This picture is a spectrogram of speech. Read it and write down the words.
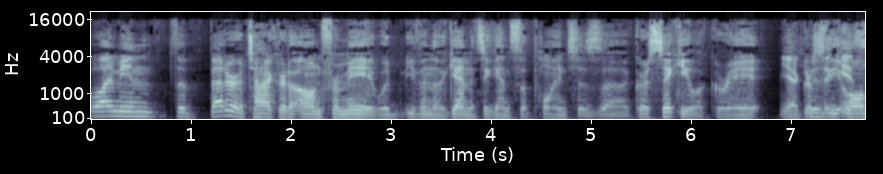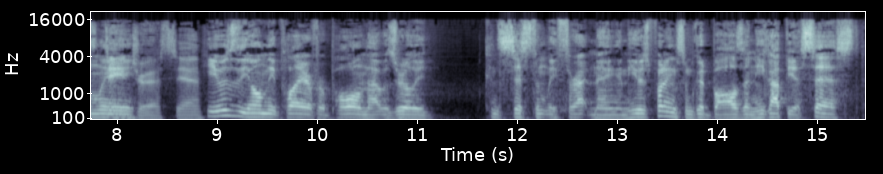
Well, I mean, the better attacker to own for me, it would even though again it's against the points, is uh, Grosicki looked great. Yeah, he was Grosicki the is only dangerous. Yeah, he was the only player for Poland that was really consistently threatening, and he was putting some good balls in. He got the assist.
